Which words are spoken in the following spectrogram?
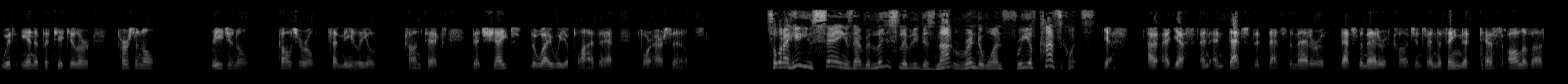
within a particular personal, regional, cultural, familial context that shapes the way we apply that for ourselves. So what I hear you saying is that religious liberty does not render one free of consequence. Yes. Uh, uh, yes, and and that's the that's the matter of that's the matter of conscience, and the thing that tests all of us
